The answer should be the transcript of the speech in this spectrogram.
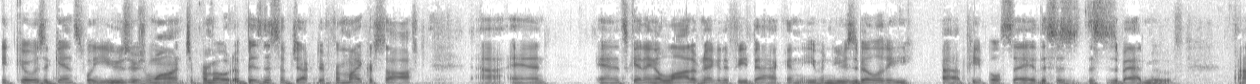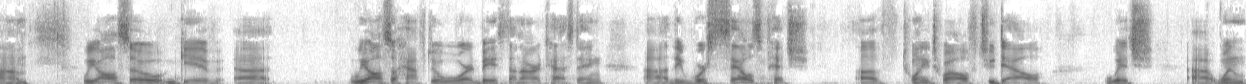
It goes against what users want to promote a business objective from Microsoft, uh, and and it's getting a lot of negative feedback and even usability uh, people say this is this is a bad move. Um, we also give uh, we also have to award based on our testing uh, the worst sales pitch of 2012 to Dell, which uh, when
